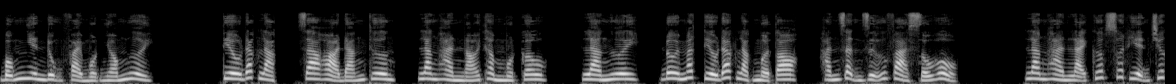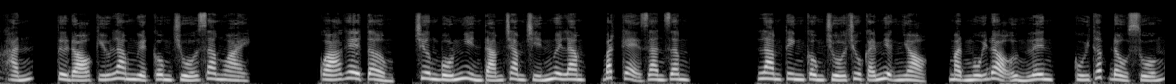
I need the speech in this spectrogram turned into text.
bỗng nhiên đụng phải một nhóm người. Tiêu Đắc Lạc, ra hỏa đáng thương, Lăng Hàn nói thầm một câu, là ngươi, đôi mắt Tiêu Đắc Lạc mở to, hắn giận dữ và xấu hổ. Lăng Hàn lại cướp xuất hiện trước hắn, từ đó cứu Lam Nguyệt công chúa ra ngoài. Quá ghê tởm, chương 4895, bắt kẻ gian dâm. Lam Tinh công chúa chu cái miệng nhỏ, mặt mũi đỏ ửng lên, cúi thấp đầu xuống.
